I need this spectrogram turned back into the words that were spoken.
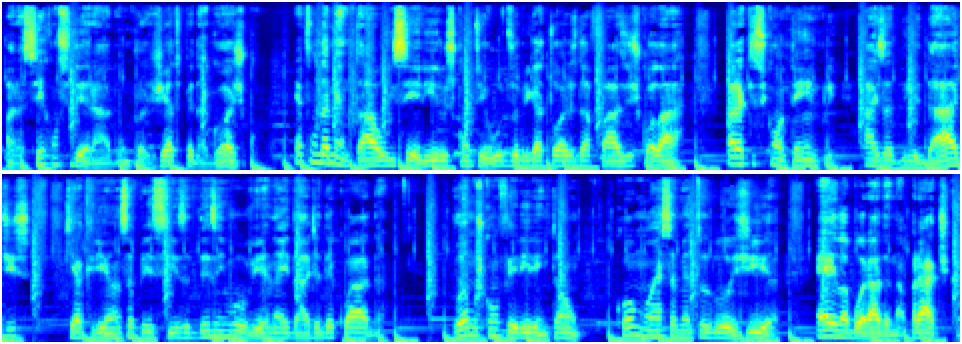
para ser considerado um projeto pedagógico, é fundamental inserir os conteúdos obrigatórios da fase escolar, para que se contemple as habilidades que a criança precisa desenvolver na idade adequada. Vamos conferir então como essa metodologia é elaborada na prática?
